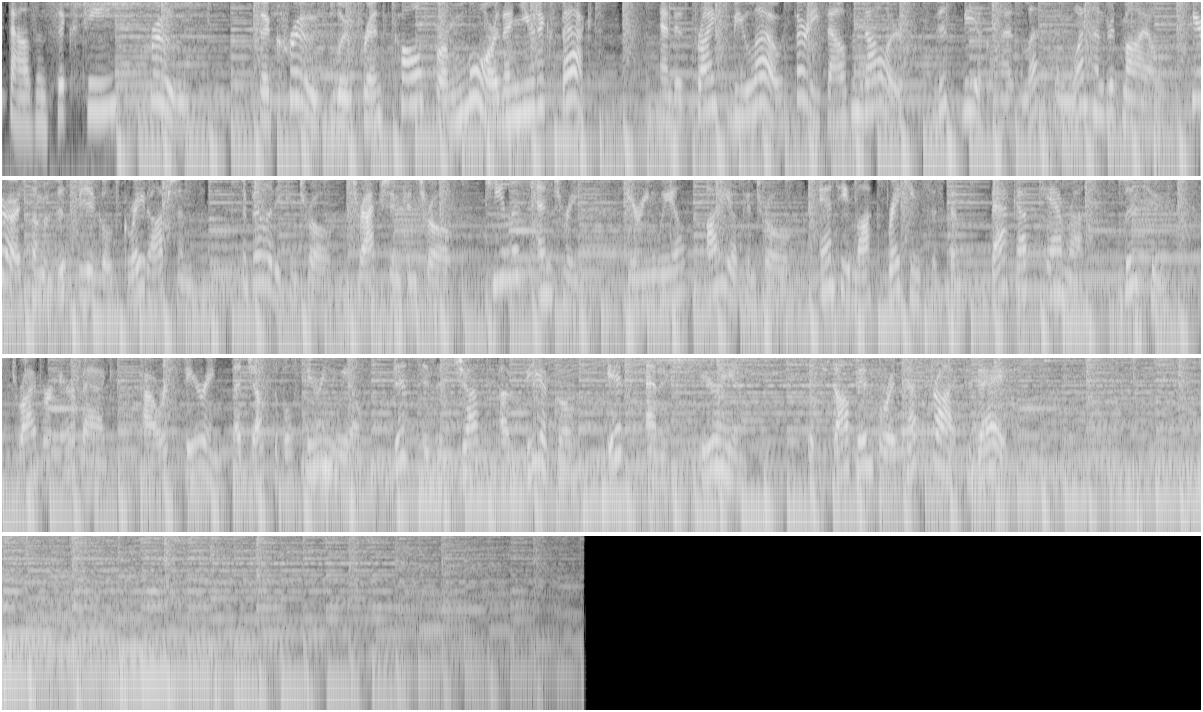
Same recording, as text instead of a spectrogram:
2016 Cruze. The Cruze blueprint calls for more than you'd expect and is priced below $30,000. This vehicle has less than 100 miles. Here are some of this vehicle's great options. Stability control, traction control, keyless entry, steering wheel, audio controls, anti-lock braking system, backup camera, Bluetooth, driver airbag, power steering, adjustable steering wheel. This isn't just a vehicle, it's an experience. So stop in for a test drive today.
